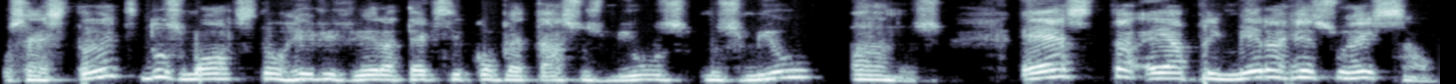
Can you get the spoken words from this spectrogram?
Os restantes dos mortos não reviveram até que se completassem os mil, os mil anos. Esta é a primeira ressurreição.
